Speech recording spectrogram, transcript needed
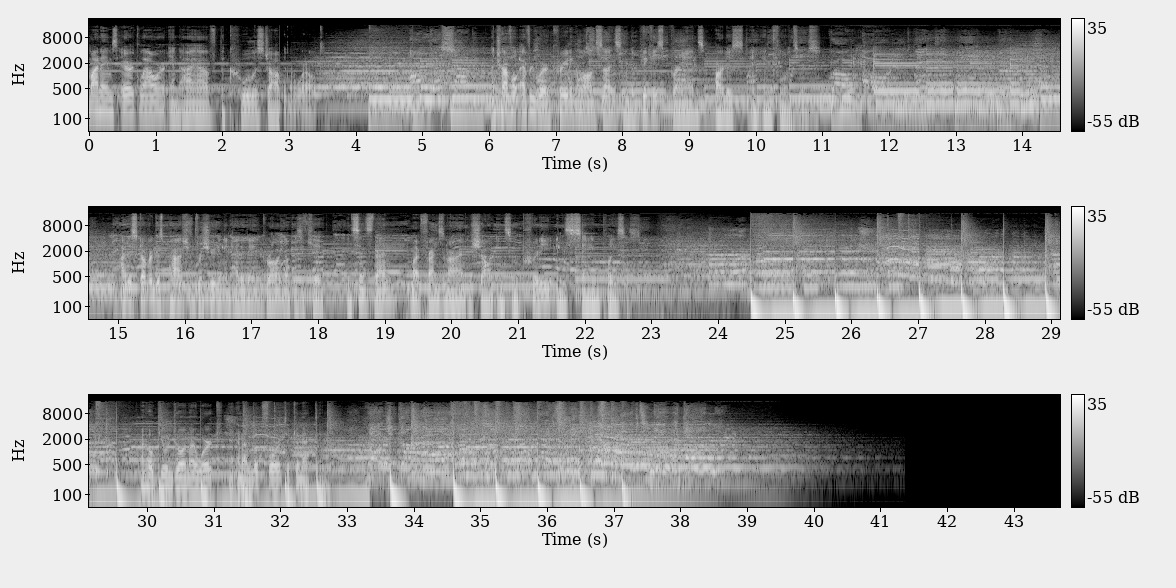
My name's Erik Lauer, and I have the coolest job in the world. I travel everywhere creating alongside some of the biggest brands, artists, and influencers. I discovered this passion for shooting and editing growing up as a kid, and since then, my friends and I have shot in some pretty insane places. I hope you enjoy my work, and I look forward to connecting.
